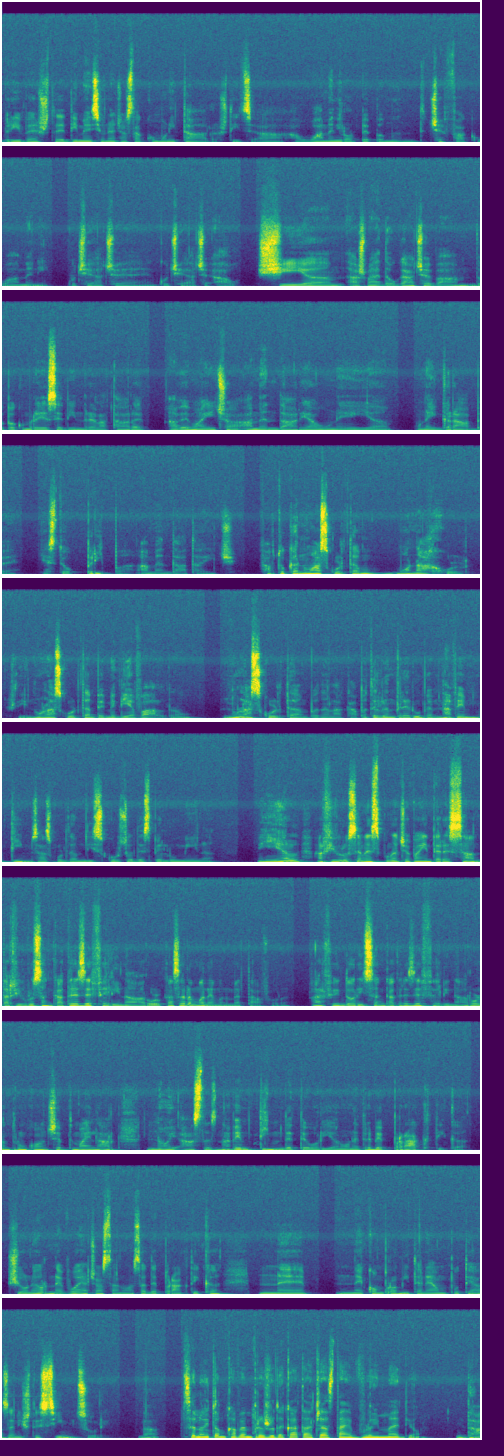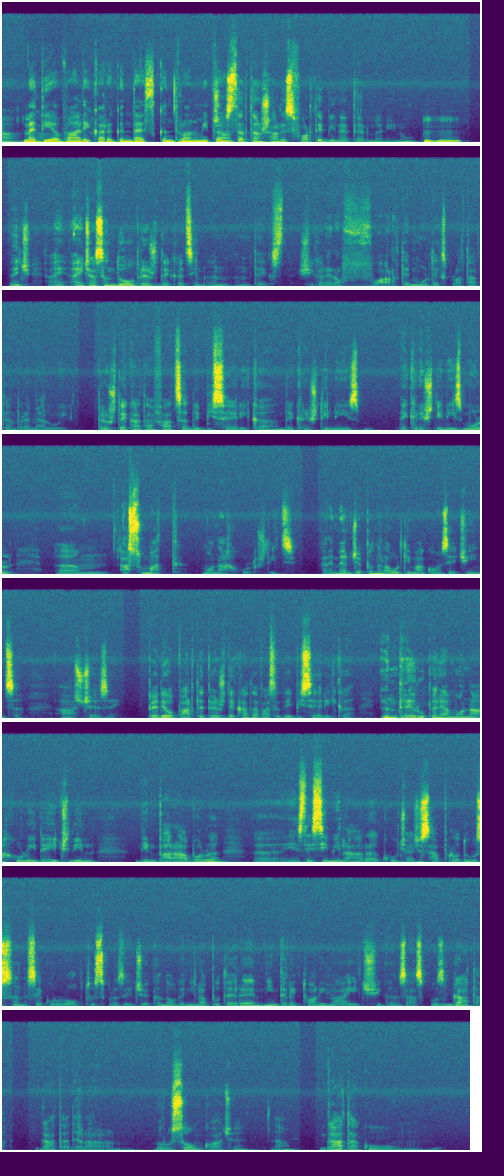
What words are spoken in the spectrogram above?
privește dimensiunea aceasta comunitară, știți, a, a oamenilor pe pământ. Ce fac oamenii cu ceea ce, cu ceea ce au? Și uh, aș mai adăuga ceva, după cum reiese din relatare, avem aici amendarea unei, uh, unei grabe. Este o pripă amendată aici. Faptul că nu ascultăm monahul, știi, nu-l ascultăm pe medieval, nu? Nu-l ascultăm până la capăt, îl întrerupem, nu avem timp să ascultăm discursul despre lumină, el ar fi vrut să ne spună ceva interesant, ar fi vrut să încadreze felinarul, ca să rămânem în metaforă. Ar fi dorit să încadreze felinarul într-un concept mai larg. Noi astăzi nu avem timp de teorie, nu ne trebuie practică. Și uneori nevoia aceasta noastră de practică ne, ne compromite, ne amputează niște simțuri. Da? Să nu uităm că avem prejudecata aceasta a evului mediu. Da. Medievalii da, da. care gândesc într-o anumită... Chesterton și-a ales foarte bine termenii, nu? Uh-huh. Deci aici sunt două prejudecăți în, în, în text și care erau foarte mult exploatate în vremea lui. Prejudecata față de biserică, de creștinism, de creștinismul um, asumat, monahul, știți, care merge până la ultima consecință a ascezei. pe de o parte pe judecata față de biserică. Întreruperea monahului de aici din, din parabolă uh, este similară cu ceea ce s-a produs în secolul XVIII, când au venit la putere intelectualii laici și când s-a spus gata, gata de la Rousseau încoace, da? gata cu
